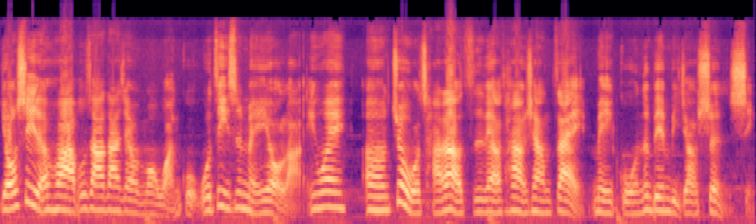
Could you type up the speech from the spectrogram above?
游戏的话，不知道大家有没有玩过？我自己是没有啦，因为，嗯、呃，就我查到的资料，它好像在美国那边比较盛行。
